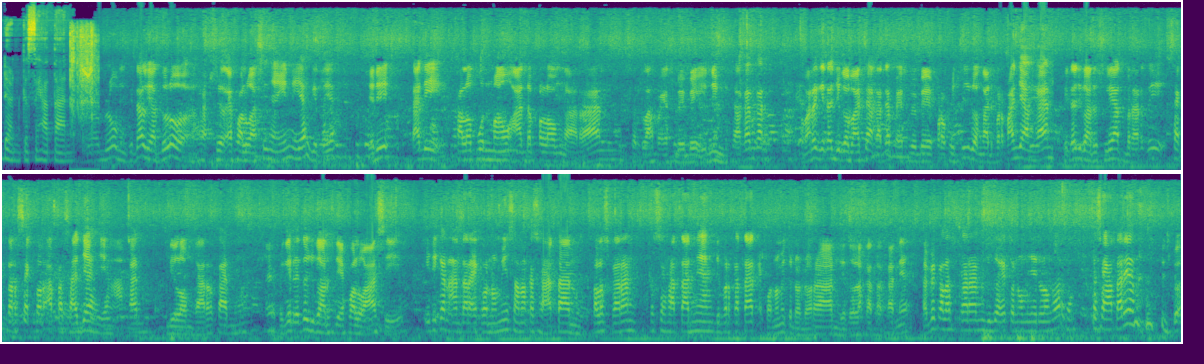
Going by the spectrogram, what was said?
dan kesehatan. Ya, belum, kita lihat dulu hasil evaluasinya ini ya gitu ya. Jadi tadi kalaupun mau ada pelonggaran setelah PSBB ini misalkan kan kemarin kita juga baca katanya PSBB provinsi juga nggak diperpanjang kan. Kita juga harus lihat berarti sektor-sektor apa saja yang akan dilonggarkan. Saya pikir itu juga harus dievaluasi ini kan antara ekonomi sama kesehatan. Kalau sekarang kesehatannya diperketat, ekonomi kedodoran gitulah katakannya. Tapi kalau sekarang juga ekonominya dilonggarkan, kesehatannya juga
